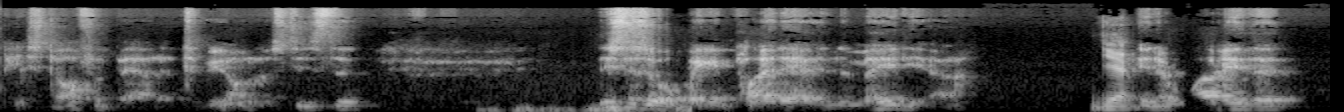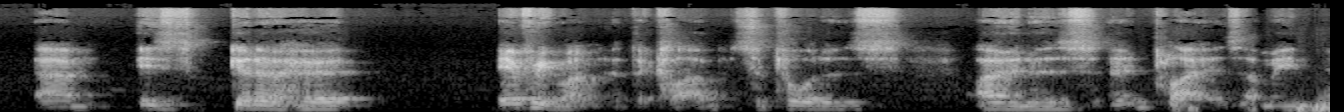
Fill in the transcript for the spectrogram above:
pissed off about it, to be honest, is that this is all being played out in the media yep. in a way that um, is going to hurt everyone at the club, supporters, owners, and players. I mean,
